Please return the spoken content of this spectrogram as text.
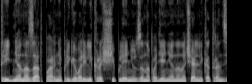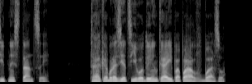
Три дня назад парня приговорили к расщеплению за нападение на начальника транзитной станции. Так образец его ДНК и попал в базу.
